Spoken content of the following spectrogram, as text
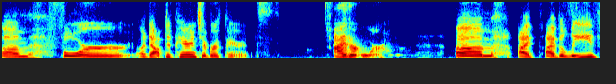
um, for adoptive parents or birth parents. Either or. Um, I I believe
